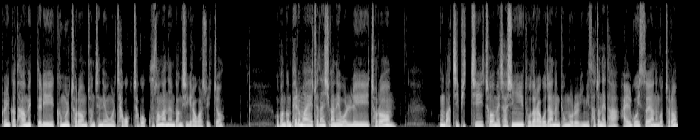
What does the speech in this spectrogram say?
그러니까 다음 획들이 그물처럼 전체 내용을 차곡차곡 구성하는 방식이라고 할 수 있죠. 어, 방금 페르마의 최단 시간의 원리처럼 음, 마치 빛이 처음에 자신이 도달하고자 하는 경로를 이미 사전에 다 알고 있어야 하는 것처럼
